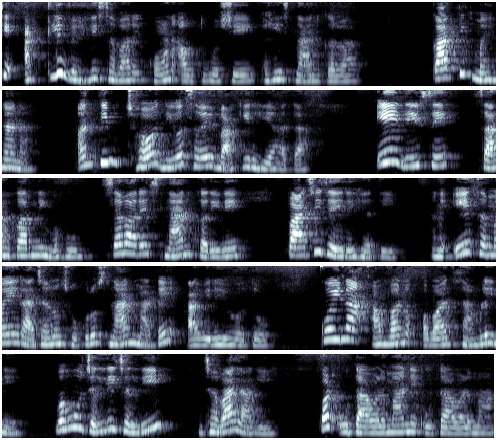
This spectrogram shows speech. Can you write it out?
કે આટલી વહેલી સવારે કોણ આવતું હશે અહીં સ્નાન કરવા? કાર્તિક મહિનાના અંતિમ છ દિવસ હવે બાકી રહ્યા હતા. એ દિવસે સાહુકારની વહુ સવારે સ્નાન કરીને પાછી જઈ રહી હતી અને એ સમયે રાજાનો છોકરો સ્નાન માટે આવી રહ્યો હતો. કોઈના આવવાનો અવાજ સાંભળીને વહુ જલ્દી જલ્દી જવા લાગી. પણ ઉતાવળમાં ને ઉતાવળમાં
